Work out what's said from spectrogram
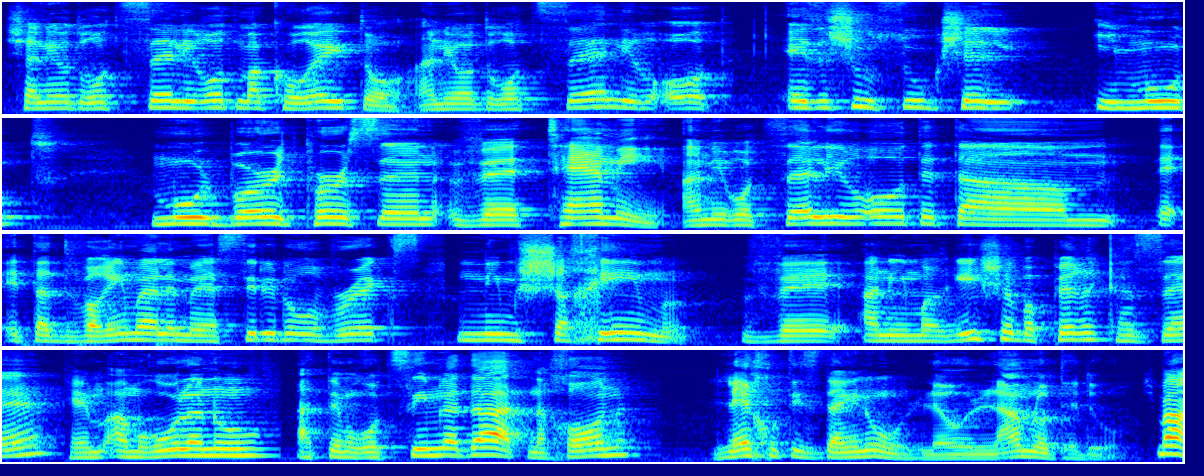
שאני עוד רוצה לראות מה קורה איתו אני עוד רוצה לראות איזשהו סוג של עימות מול בירד פרסון וטאמי אני רוצה לראות את, ה... את הדברים האלה מה-Citadel of Rex נמשכים ואני מרגיש שבפרק הזה הם אמרו לנו, אתם רוצים לדעת, נכון? לכו תזדיינו, לעולם לא תדעו. שמע,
